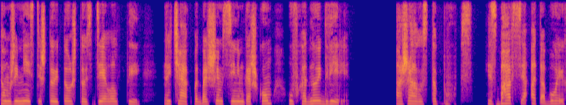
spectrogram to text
том же месте, что и то, что сделал ты. Рычаг под большим синим горшком у входной двери. Пожалуйста, Бубс, избавься от обоих,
